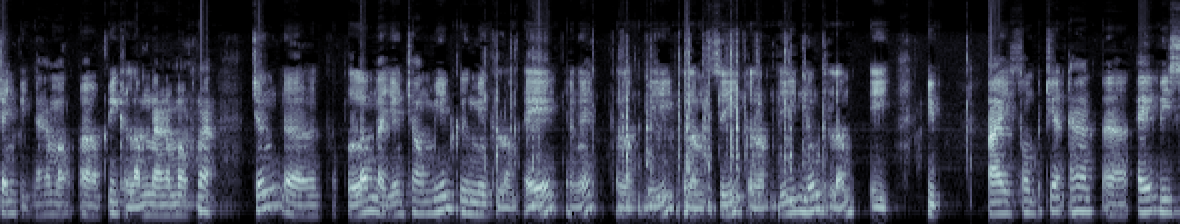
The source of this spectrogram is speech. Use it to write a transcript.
ចេញពីណាមកពី column ណាមកខ្លះ ចឹង column ដែលយើងចង់មានគឺមាន column A ចឹងណា column B column C column D និង column E ពីហើយសូមបញ្ជាក់ថា A B C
